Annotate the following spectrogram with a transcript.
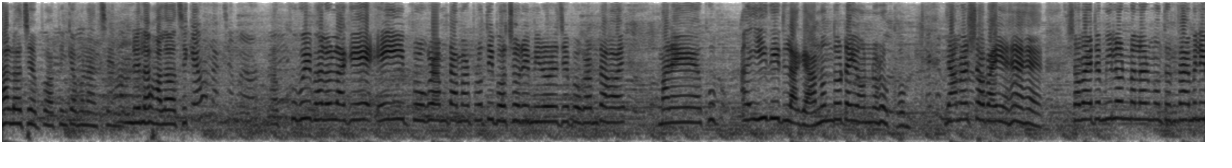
ভালো আছে আপু আপনি কেমন আছেন? আলহামদুলিল্লাহ ভালো আছে। কেমন লাগছে খুবই ভালো লাগে। এই প্রোগ্রামটা আমার প্রতি বছরে মিররে যে প্রোগ্রামটা হয় মানে খুব ঈদ ঈদ লাগে আনন্দটাই অন্যরকম। যে আমরা সবাই হ্যাঁ হ্যাঁ। সবাই একটা মিলন মেলার মতন ফ্যামিলি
